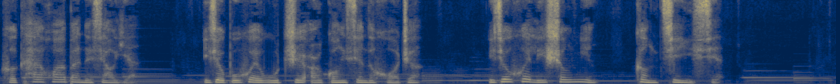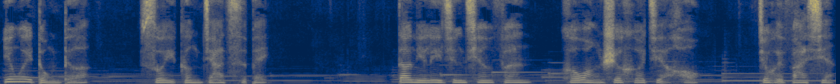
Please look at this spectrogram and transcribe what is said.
和开花般的笑颜。”你就不会无知而光鲜的活着，你就会离生命更近一些。因为懂得，所以更加慈悲。当你历经千帆和往事和解后，就会发现，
